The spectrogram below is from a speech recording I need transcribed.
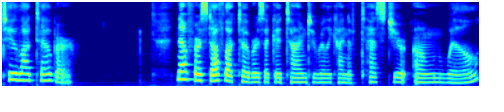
to Locktober. Now, first off, Locktober is a good time to really kind of test your own will.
